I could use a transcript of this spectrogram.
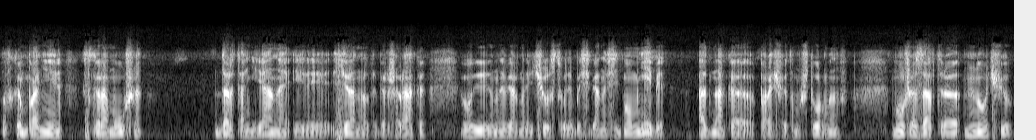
в компании Скоромуша, Д'Артаньяна или Сиранота Бержерака вы, наверное, чувствовали бы себя на седьмом небе. Однако, по расчетам штурманов, мы уже завтра ночью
